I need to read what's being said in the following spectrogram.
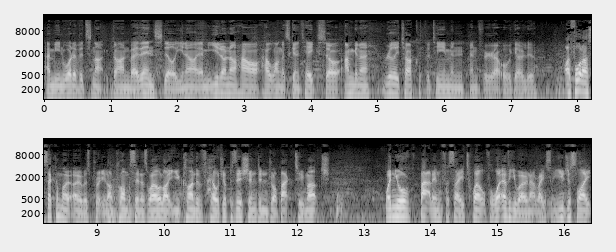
I mean, what if it's not gone by then still, you know? I mean, you don't know how, how long it's going to take, so I'm going to really talk with the team and, and figure out what we got to do. I thought our second moto was pretty like promising as well. Like you kind of held your position, didn't drop back too much. When you're battling for say 12th or whatever you were in that race, are you just like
